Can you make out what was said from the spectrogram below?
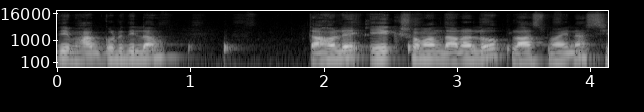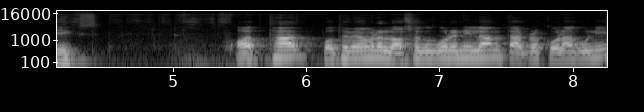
দিয়ে ভাগ করে দিলাম, তাহলে এক্স সমান দাঁড়াল প্লাস মাইনাস সিক্স অর্থাৎ প্রথমে আমরা লসাগু করে নিলাম, তারপর কোনাকুনি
